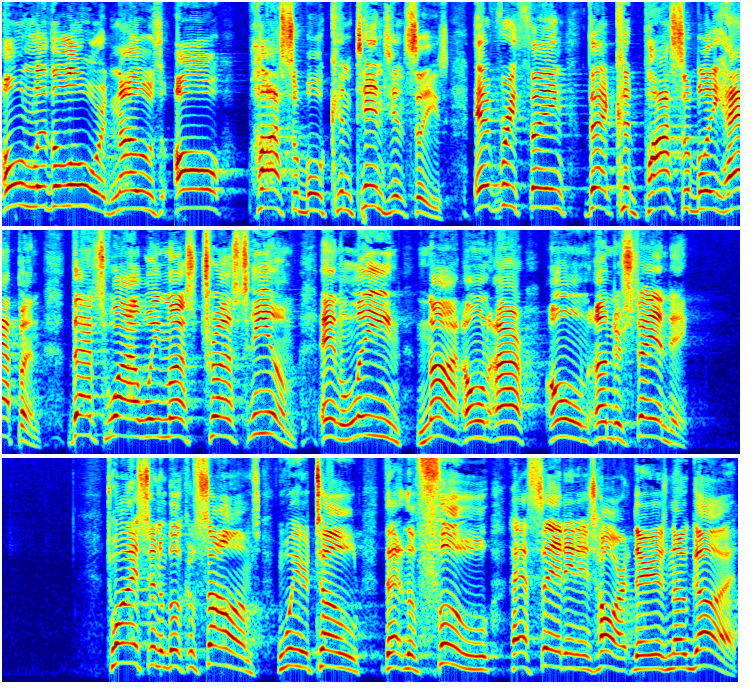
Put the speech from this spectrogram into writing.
Only the Lord knows all possible contingencies, everything that could possibly happen. That's why we must trust Him and lean not on our own understanding. Twice in the book of Psalms, we are told that the fool has said in his heart, There is no God.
